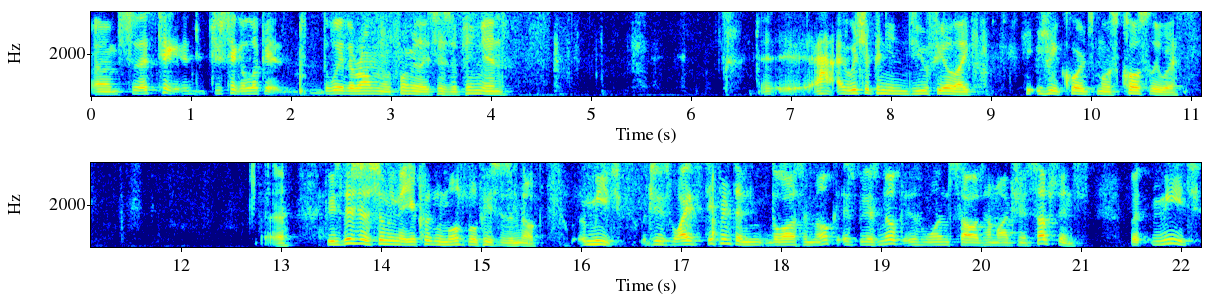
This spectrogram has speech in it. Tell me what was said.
Um, so let's take, just take a look at the way the Rambam formulates his opinion. Uh, uh, which opinion do you feel like he, he accords most closely with? Uh, because this is assuming that you're cooking multiple pieces of milk meat, which is why it's different than the laws of milk, is because milk is one solid homogeneous substance. But meat,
